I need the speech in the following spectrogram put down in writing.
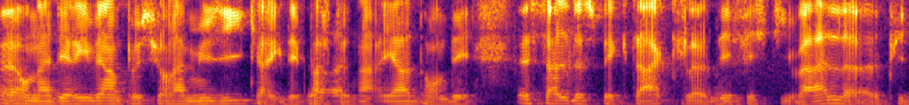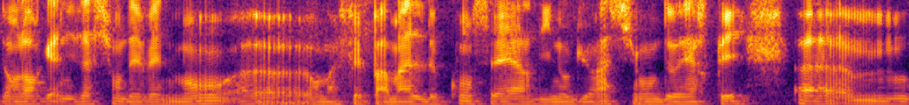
Euh, on a dérivé un peu sur la musique avec des partenariats dans des salles de spectacle, des festivals, euh, puis dans l'organisation d'événements. Euh, on a fait pas mal de concerts, d'inauguration, de RP. Euh,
